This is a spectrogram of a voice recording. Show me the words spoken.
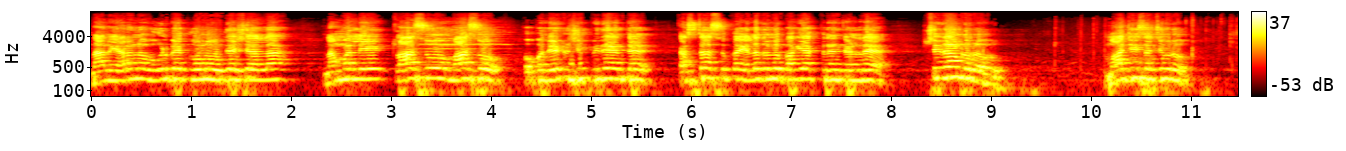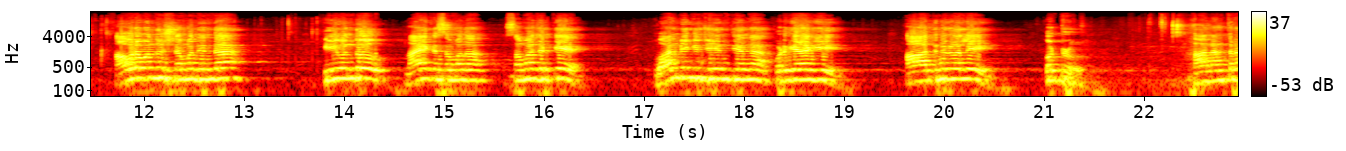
ನಾನು ಯಾರನ್ನ ಉಗಳ್ಬೇಕು ಅನ್ನೋ ಉದ್ದೇಶ ಅಲ್ಲ. ನಮ್ಮಲ್ಲಿ ಕ್ಲಾಸು, ಮಾಸು ಒಬ್ಬ ಲೀಡರ್ಶಿಪ್ ಇದೆ ಅಂತ ಕಷ್ಟ, ಸುಖ ಎಲ್ಲದರಲ್ಲೂ ಭಾಗಿಯಾಗ್ತಾನೆ ಅಂತ ಹೇಳಿದ್ರೆ ಶ್ರೀರಾಮುಲು ಅವರು, ಮಾಜಿ ಸಚಿವರು, ಅವರ ಒಂದು ಶ್ರಮದಿಂದ ಈ ಒಂದು ನಾಯಕ ಸಮದ, ಸಮಾಜಕ್ಕೆ ವಾಲ್ಮೀಕಿ ಜಯಂತಿಯನ್ನ ಕೊಡುಗೆಯಾಗಿ ಆ ದಿನಗಳಲ್ಲಿ ಕೊಟ್ಟರು ಆ ನಂತರ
